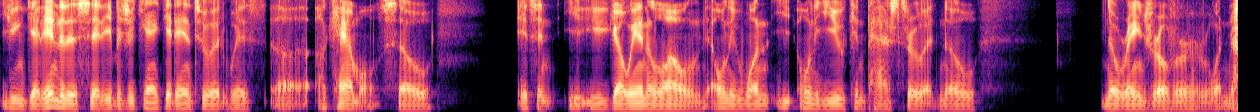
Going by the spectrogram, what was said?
You can get into the city, but you can't get into it with uh, a camel. So it's an you, you go in alone. Only one, only you can pass through it. No, no Range Rover or what, no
